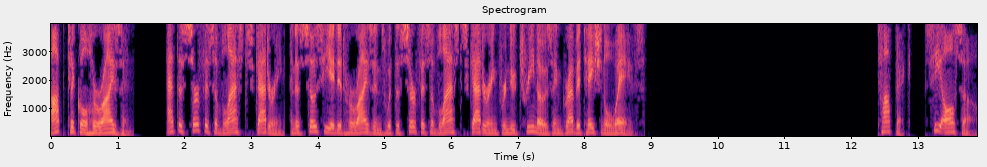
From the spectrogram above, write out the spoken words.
optical horizon at the surface of last scattering, and associated horizons with the surface of last scattering for neutrinos and gravitational waves. See also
